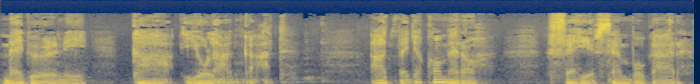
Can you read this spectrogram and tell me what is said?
megölni K. Jolánkát? Átmegy a kamera, fehér szembogár,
